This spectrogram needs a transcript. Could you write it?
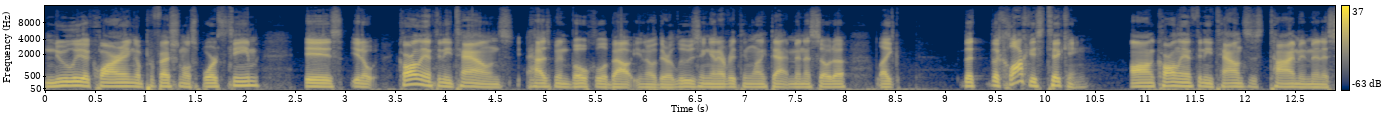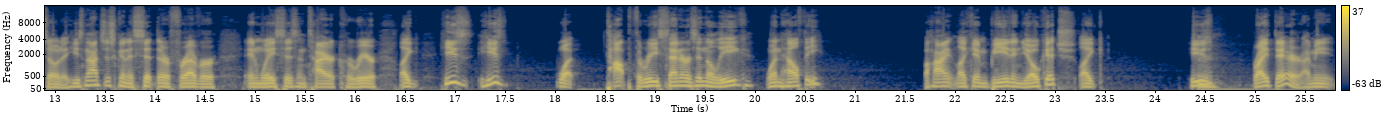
newly acquiring a professional sports team is, you know, Karl-Anthony Towns has been vocal about, you know, they're losing and everything like that in Minnesota. Like the the clock is ticking on Karl-Anthony Towns' time in Minnesota. He's not just going to sit there forever and waste his entire career. Like he's he's what top three centers in the league when healthy, behind like Embiid and Jokic. Like he's mm. right there. I mean,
